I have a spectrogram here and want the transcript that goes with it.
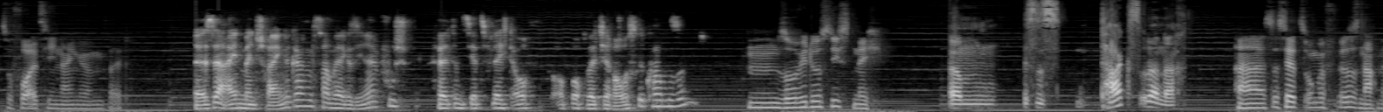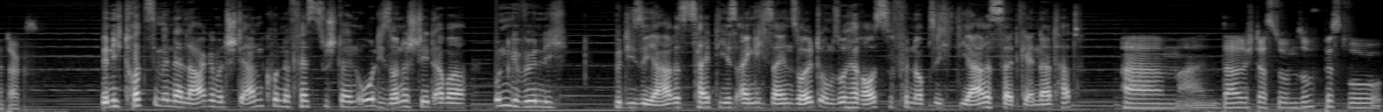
zuvor, als ihr hineingegangen seid. Da ist ja ein Mensch reingegangen, das haben wir ja gesehen, ein Fußspur. Fällt uns jetzt vielleicht auf, ob auch welche rausgekommen sind? Hm, so wie du es siehst, nicht. Ähm, ist es tags oder Nacht? Äh, es ist jetzt ungefähr, es ist nachmittags. Bin ich trotzdem in der Lage, mit Sternenkunde festzustellen, oh, die Sonne steht aber ungewöhnlich für diese Jahreszeit, die es eigentlich sein sollte, um so herauszufinden, ob sich die Jahreszeit geändert hat? Ähm, dadurch, dass du im Sumpf bist, wo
